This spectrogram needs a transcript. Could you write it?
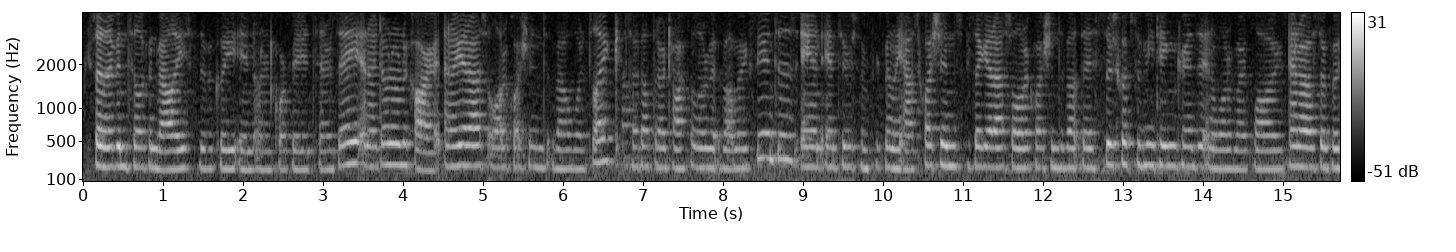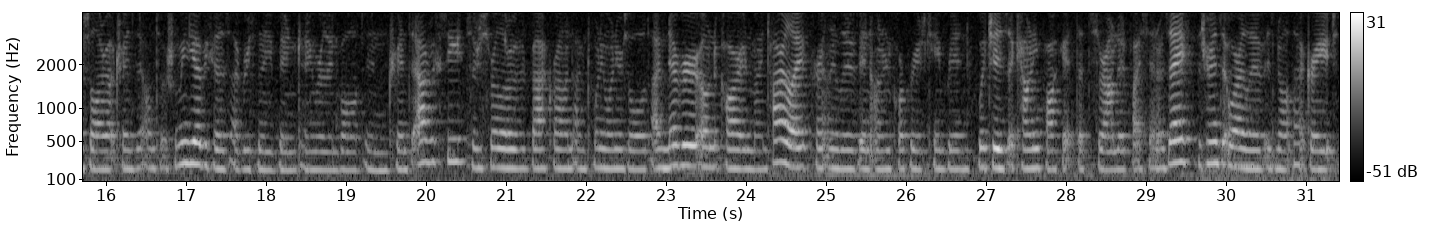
because I live in Silicon Valley, specifically in unincorporated San Jose and I don't own a car and I get asked a lot of questions about what it's like so I thought that I'd talk a little bit about my experiences and answer some frequently asked questions because I get asked a lot of questions about this. There's clips of me taking transit in a lot of my vlogs and I also post a lot about transit on social media because I've recently been getting really involved in transit advocacy. So just for a little bit of background, I'm 21 years old. I've never owned a car in my entire life. Currently live in unincorporated Cambrian, which is a county pocket that's surrounded by San Jose. The transit where I live is not that great.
